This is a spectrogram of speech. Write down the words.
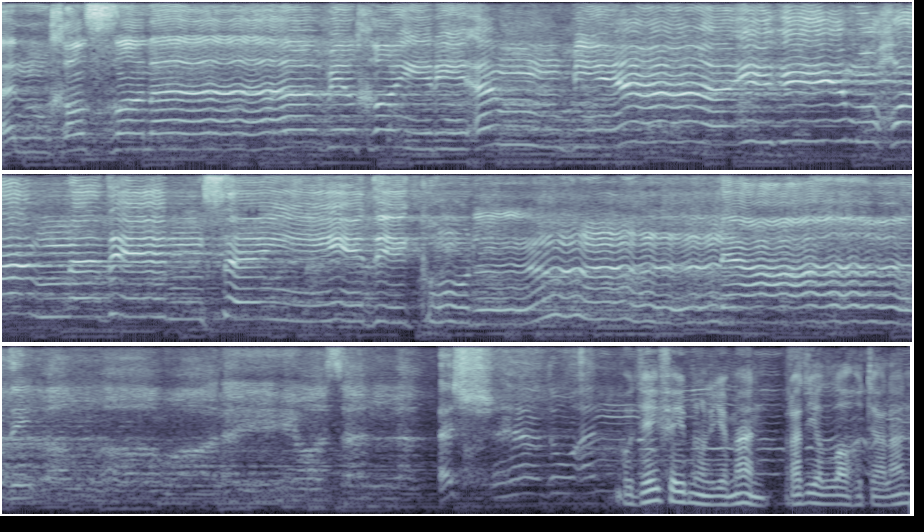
أن خصنا بخير أنبيائه محمد سيد كل Hudejfe ibn al-Yaman, radijallahu ta'alan,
